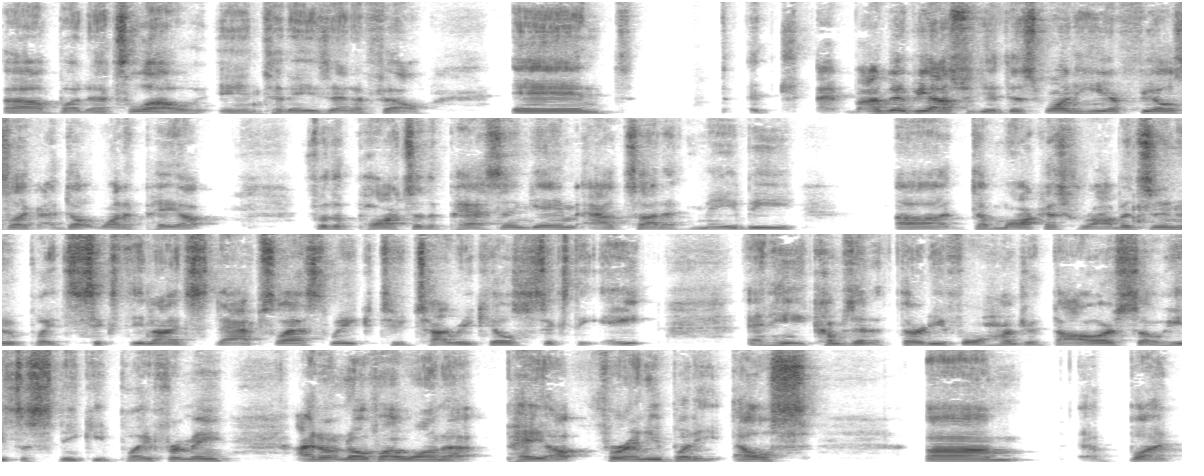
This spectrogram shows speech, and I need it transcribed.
uh, but that's low in today's NFL. And I'm going to be honest with you. This one here feels like I don't want to pay up for the parts of the passing game outside of maybe uh, Demarcus Robinson, who played 69 snaps last week, to Tyreek Hill's 68, and he comes in at $3,400. So he's a sneaky play for me. I don't know if I want to pay up for anybody else. Um, but,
